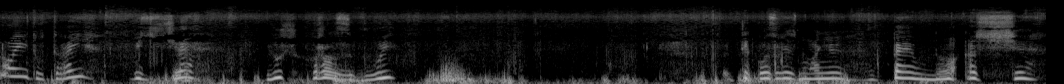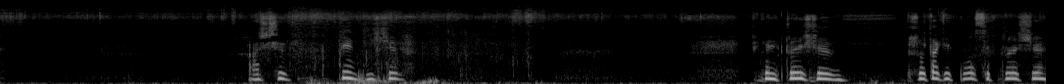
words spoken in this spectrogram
No i tutaj widzicie już rozwój. Tych głosów jest normalnie pełno, aż się aż się pięknie się tylko niektóre się są takie głosy, które się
